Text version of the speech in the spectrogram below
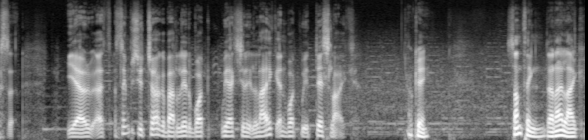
so, yeah. I, th- I think we should talk about a little what we actually like and what we dislike. Okay. Something that I like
